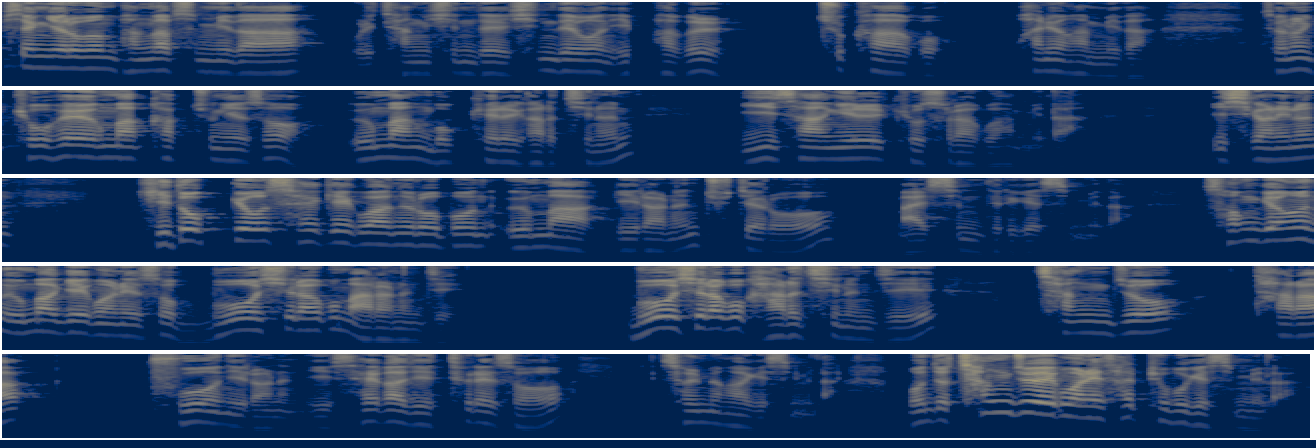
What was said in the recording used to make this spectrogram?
신입생 여러분 반갑습니다. 우리 장신대 신대원 입학을 축하하고 환영합니다. 저는 교회 음악학 중에서 음악 목회를 가르치는 이상일 교수라고 합니다. 이 시간에는 기독교 세계관으로 본 음악이라는 주제로 말씀드리겠습니다. 성경은 음악에 관해서 무엇이라고 말하는지, 무엇이라고 가르치는지 창조, 타락, 구원이라는 이 세 가지 틀에서 설명하겠습니다. 먼저 창조에 관해 살펴보겠습니다.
